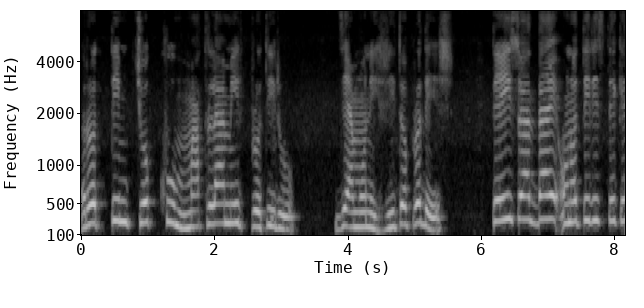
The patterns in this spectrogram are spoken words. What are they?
রক্তিম চক্ষু মাতলামির প্রতিরূপ, যেমন হৃতপ্রদেশ। তেইশ অধ্যায় উনতিরিশ থেকে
